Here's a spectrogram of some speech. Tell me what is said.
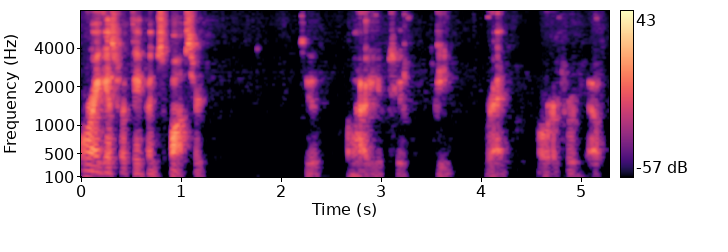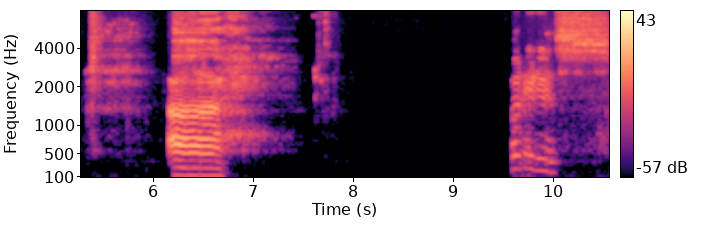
or I guess what they've been sponsored to allow you to be read or approved of. Uh, but it is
